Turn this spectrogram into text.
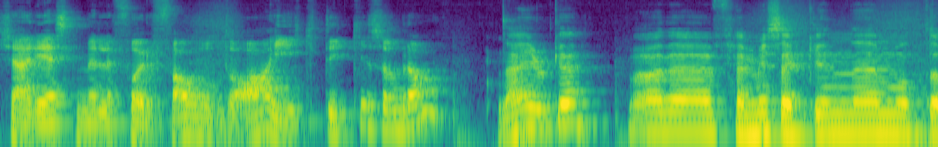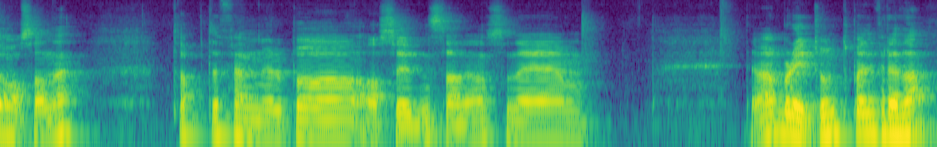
kjære gjest, melde forfall, og da gikk det ikke så bra. Nei, jeg gjorde ikke det. Var fem i sekken eh, mot Åsane. Tapte 5-0 på Åssiden stadion, så det Det var blytungt på en fredag.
